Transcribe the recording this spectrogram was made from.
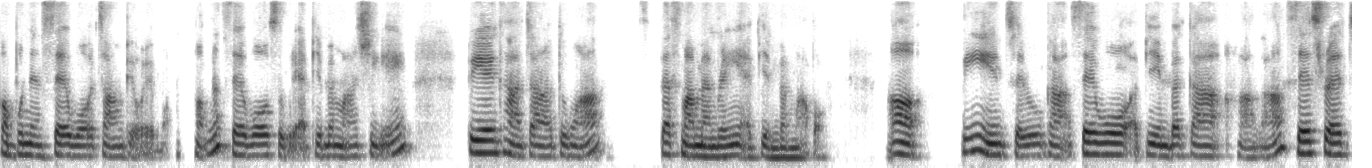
component cell wall အကြောင်းပြောရဲပေါ့ဟုတ်နော် cell wall ဆိုတဲ့အပြင်ဘက်မှာရှိရင်ပြီးရဲ့အခါကျတော့သူက plasma membrane ရဲ့အပြင်ဘက်မှာပေါ့။အော်ပြီးရင်ဇေရိုကဆဲဝေါ်အပြင်ဘက်ကဟာကဆဲ stretch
